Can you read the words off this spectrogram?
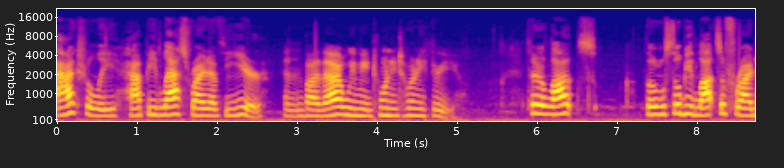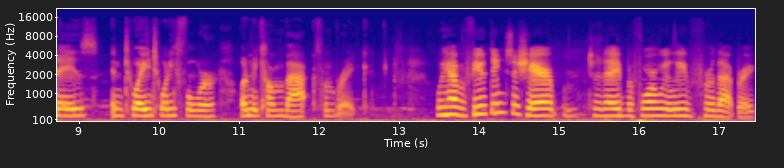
Actually, happy last Friday of the year. And by that, we mean 2023. There are lots, there will still be lots of Fridays in 2024 when we come back from break. We have a few things to share today before we leave for that break.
